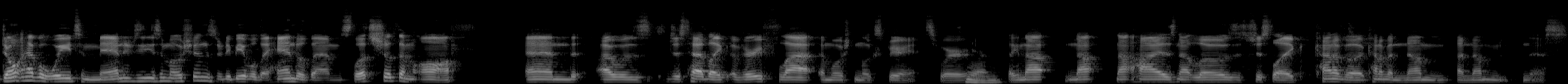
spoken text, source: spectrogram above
don't have a way to manage these emotions or to be able to handle them. So let's shut them off. And I was just had like a very flat emotional experience where yeah like not not not highs not lows it's just like kind of a kind of a numb a numbness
